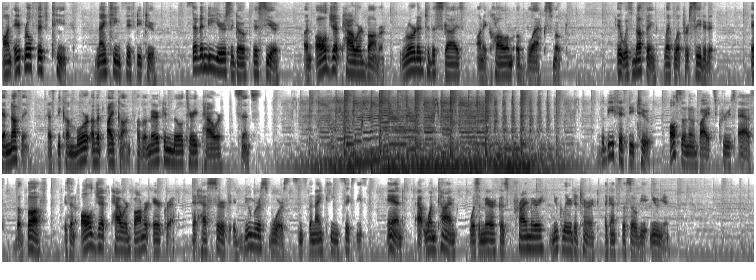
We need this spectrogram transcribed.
On April 15th, 1952, 70 years ago this year, an all jet powered bomber roared into the skies on a column of black smoke. It was nothing like what preceded it, and nothing has become more of an icon of American military power since. The B 52 also known by its crews as the Buff, is an all jet powered bomber aircraft that has served in numerous wars since the 1960s and, at one time, was America's primary nuclear deterrent against the Soviet Union.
